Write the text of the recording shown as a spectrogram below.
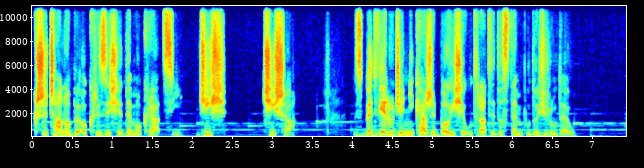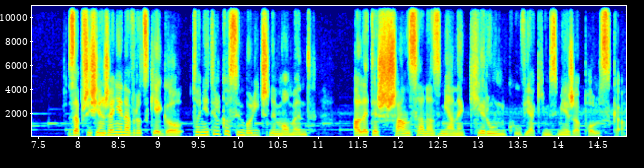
krzyczano by o kryzysie demokracji. Dziś cisza. Zbyt wielu dziennikarzy boi się utraty dostępu do źródeł. Zaprzysiężenie Nawrockiego to nie tylko symboliczny moment, ale też szansa na zmianę kierunku, w jakim zmierza Polska.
